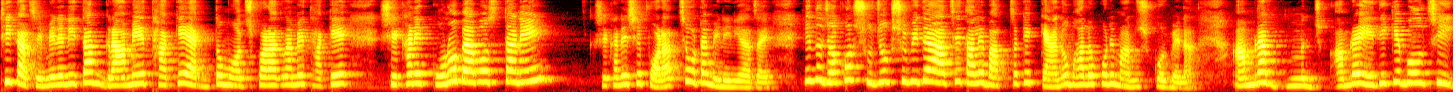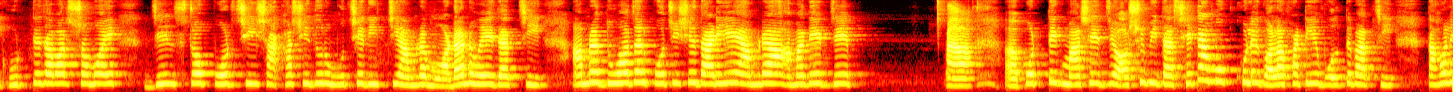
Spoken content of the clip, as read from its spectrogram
ঠিক আছে, মেনে নিতাম, গ্রামে থাকে, একদম অজপাড়া গ্রামে থাকে, সেখানে কোনো ব্যবস্থা নেই। সেখানে সে পড়াচ্ছে, ওটা মেনে নেওয়া যায়। কিন্তু যখন সুযোগ সুবিধা আছে, তাহলে বাচ্চাকে কেন ভালো করে মানুষ করবে না? আমরা আমরা এদিকে বলছি, ঘুরতে যাওয়ার সময় জিন্স টপ পরছি, শাখা সিঁদুর মুছে দিচ্ছি, আমরা মডার্ন হয়ে যাচ্ছি। আমরা দু হাজার পঁচিশে দাঁড়িয়ে আমরা আমাদের যে প্রত্যেক মাসের যে অসুবিধা, সেটা মুখ খুলে গলা ফাটিয়ে বলতে পারছি। তাহলে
